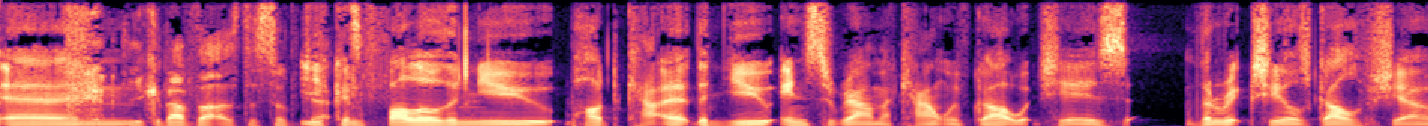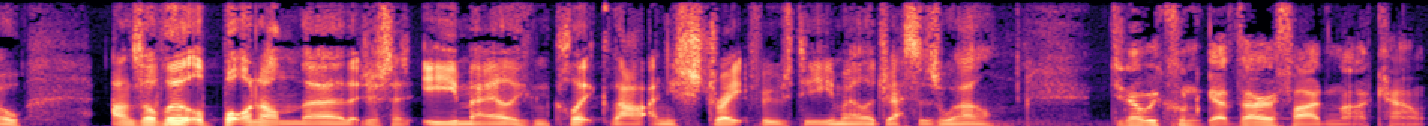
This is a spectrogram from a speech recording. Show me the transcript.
um, you can have that as the subject. you can follow the new podcast, uh, the new Instagram account we've got, which is the Rick Shiels Golf Show. And there's a little button on there that just says email. You can click that, and you're straight through to the email address as well. Do you know we couldn't get verified on that account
